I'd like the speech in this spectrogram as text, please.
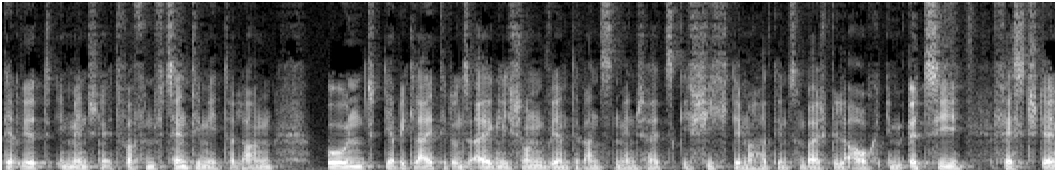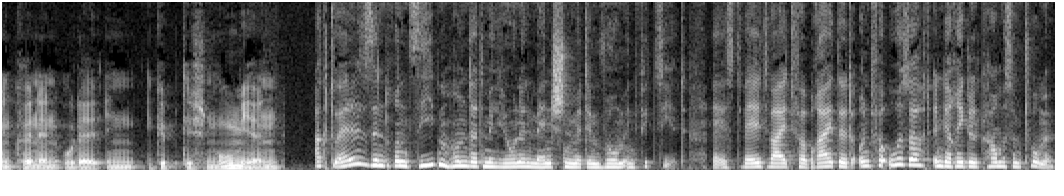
Der wird im Menschen etwa fünf Zentimeter lang und der begleitet uns eigentlich schon während der ganzen Menschheitsgeschichte. Man hat ihn zum Beispiel auch im Ötzi feststellen können oder in ägyptischen Mumien. Aktuell sind rund 700 Millionen Menschen mit dem Wurm infiziert. Er ist weltweit verbreitet und verursacht in der Regel kaum Symptome.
